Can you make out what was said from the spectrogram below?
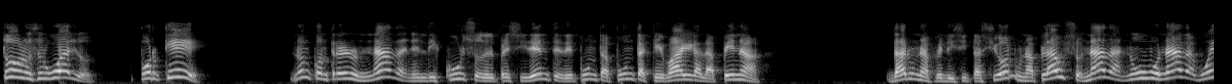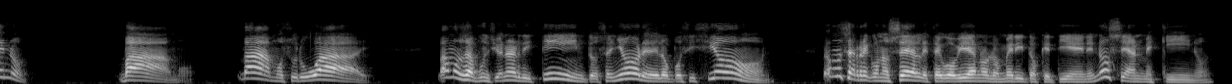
todos los uruguayos. ¿Por qué? No encontraron nada en el discurso del presidente de punta a punta que valga la pena dar una felicitación, un aplauso, nada, no hubo nada bueno. Vamos, vamos Uruguay, vamos a funcionar distintos, señores de la oposición. Vamos a reconocerle a este gobierno los méritos que tiene, no sean mezquinos.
